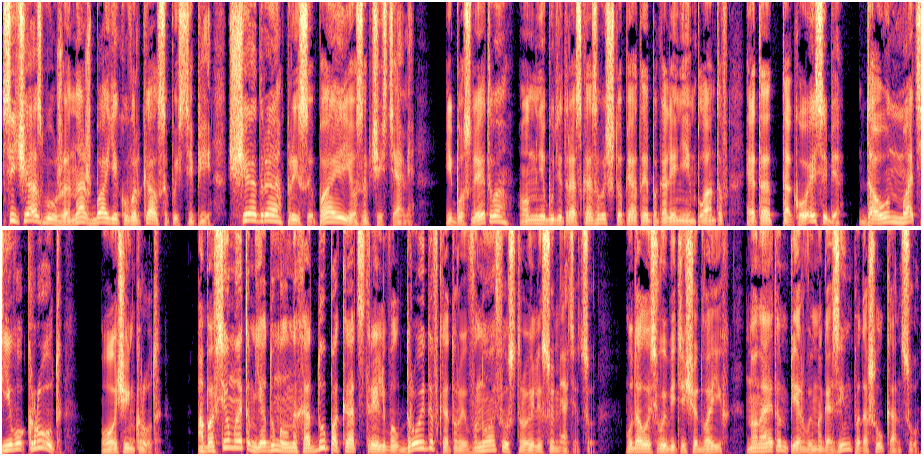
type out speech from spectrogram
сейчас бы уже наш баги кувыркался по степи, щедро присыпая ее запчастями. И после этого он мне будет рассказывать, что пятое поколение имплантов — это такое себе? Да он, мать его, крут! Очень крут. Обо всем этом я думал на ходу, пока отстреливал дроидов, которые вновь устроили сумятицу — Удалось выбить еще двоих, но на этом первый магазин подошел к концу,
